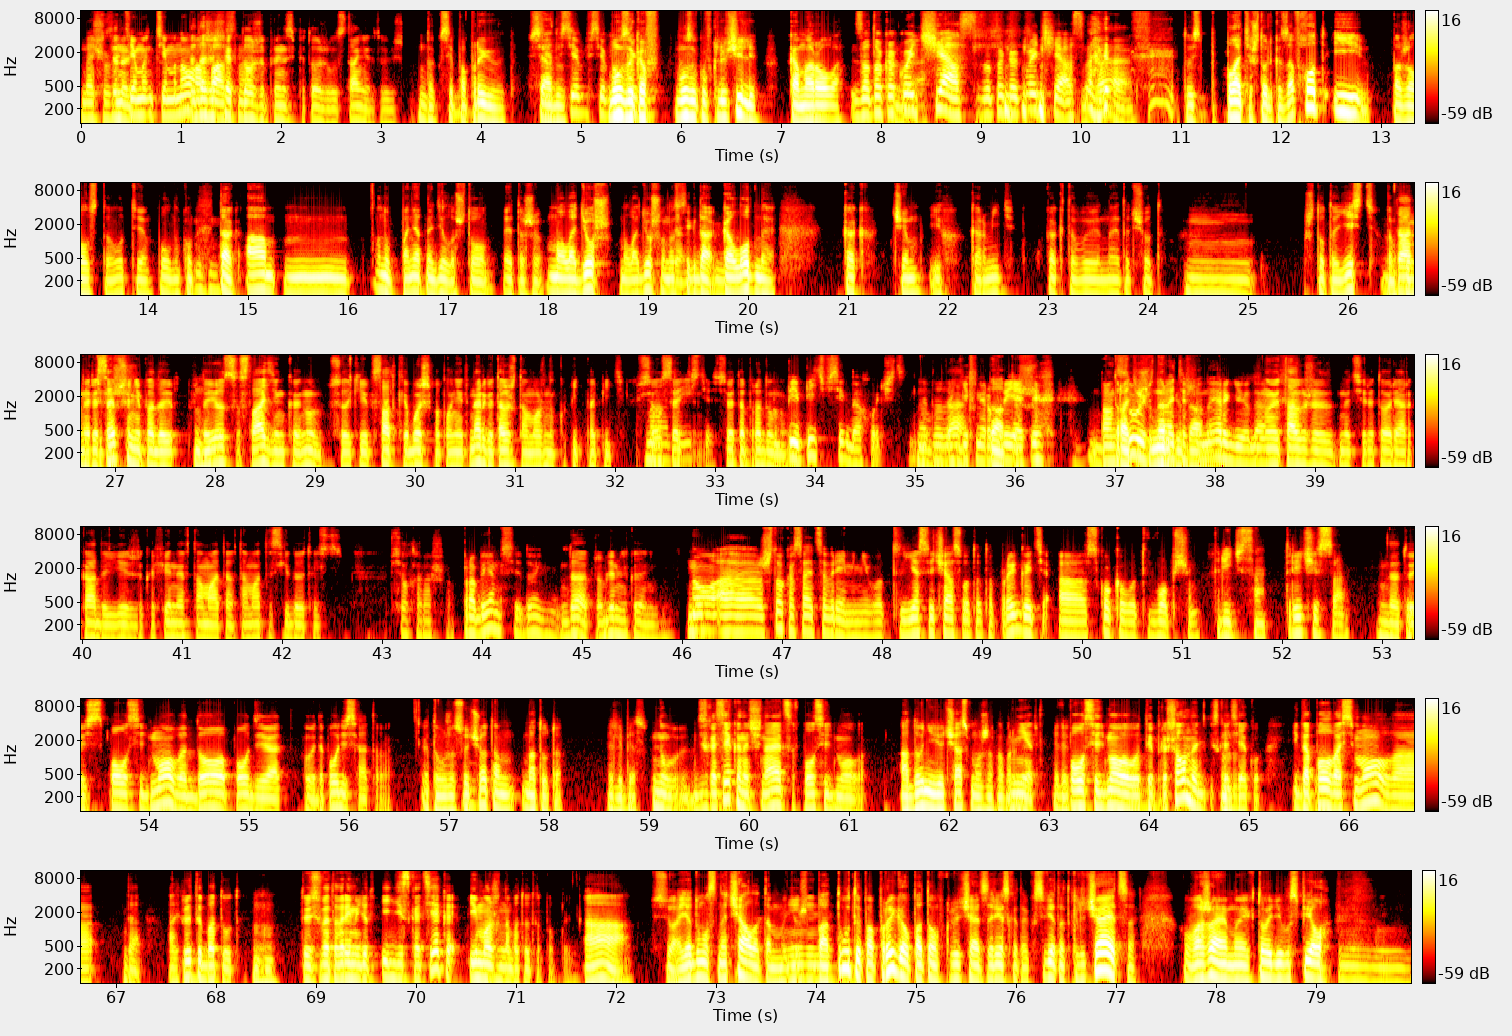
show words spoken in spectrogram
Дальше Да уже ну, тем- темно, да даже опасно. эффект тоже, в принципе, тоже устанет. Ну так все попрыгают, Все- сядут. все- все Музыка, попрыгают. в- музыку включили, Комарова. Зато какой Да. час, зато какой час. То есть платишь только за вход и, пожалуйста, вот тебе полный ком. Мгм. Так, а, ну, понятное дело, что это же молодежь. Молодежь у нас Да. всегда голодная. Как, чем их кормить? Как-то вы на этот счет что-то есть? Там да, на типа ресепшене пода- подается сладенькое, ну, все-таки сладкое больше пополняет энергию, также там можно купить попить. Все, Ну, это естественно. все это продумано. Пи- Пить всегда хочется Ну, на да. таких ты мероприятиях. тратишь Танцуешь, энергию, тратишь да, да, да. энергию, да. Ну и также на территории аркады есть же кофейные автоматы, автоматы с едой, то есть все хорошо. Проблем с едой нет. Да, проблем никогда не будет. Ну, а что касается времени, вот если час вот это прыгать, а сколько вот в общем? Три часа. Три часа. Да, то есть с пол седьмого до пол девятого, ой, до полдесятого. Это уже с учетом батута или без? Ну, дискотека начинается в пол седьмого. А до нее час можно попрыгать? Нет, Или- в пол седьмого вот ты пришел на дискотеку, и до пол восьмого, да, открытый батут. Мгм. То есть в это время идет и дискотека, и можно на батутах попрыгать. А, все. А я думал, сначала там идешь Не-не-не. батуты, попрыгал, потом включается резко так свет отключается. Уважаемые, кто не успел.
